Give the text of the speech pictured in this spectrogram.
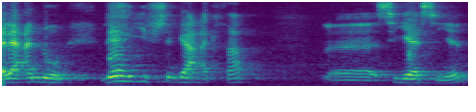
على أنه لا يفشل كاع أكثر. آه، سياسيا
